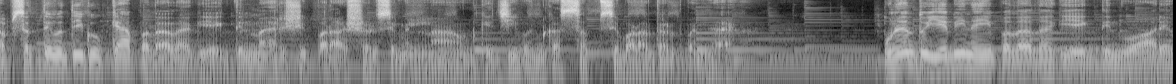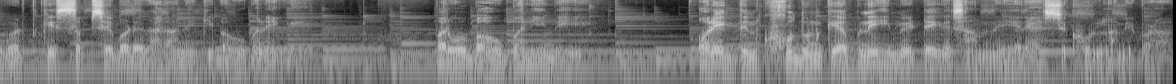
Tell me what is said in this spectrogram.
अब सत्यवती को क्या पता था कि एक दिन महर्षि पराशर से मिलना उनके जीवन का सबसे बड़ा दर्द बन जाएगा। उन्हें तो यह भी नहीं पता था कि एक दिन वो आर्यवर्त के सबसे बड़े घराने की बहू बनेंगे। पर वो बहू बनी भी, और एक दिन खुद उनके अपने ही बेटे के सामने ये रहस्य खोलना भी पड़ा।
